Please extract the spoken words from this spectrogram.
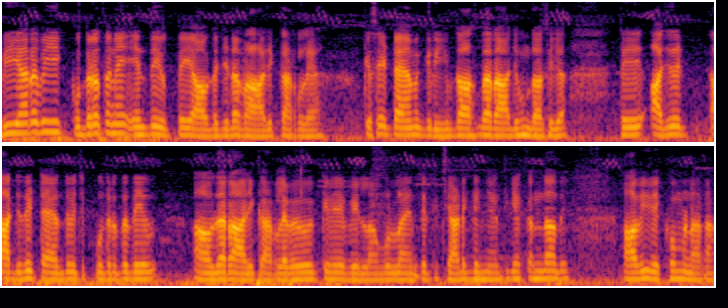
ਵੀ ਯਾਰ ਵੀ ਕੁਦਰਤ ਨੇ ਇਹਦੇ ਉੱਤੇ ਆਪਦਾ ਜਿਹੜਾ ਰਾਜ ਕਰ ਲਿਆ। ਕਿਸੇ ਟਾਈਮ ਗਰੀਬਦਾਸ ਦਾ ਰਾਜ ਹੁੰਦਾ ਸੀਗਾ। ਤੇ ਅੱਜ ਦੇ ਅੱਜ ਦੇ ਟਾਈਮ ਦੇ ਵਿੱਚ ਕੁਦਰਤ ਦੇ ਆਪਦਾ ਰਾਜ ਕਰ ਲਵੇ ਵੇ ਕਿਵੇਂ ਵੇਲਾਂ ਬੁੱਲਾਂ ਇਹਦੇ ਤੇ ਚੜ ਗਈਆਂ ਤੀਆਂ ਕੰਧਾਂ ਤੇ। ਆ ਵੀ ਵੇਖੋ ਮਨਾਰਾਂ।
